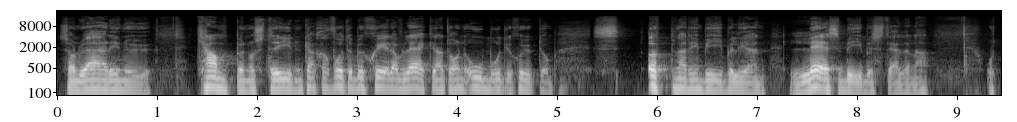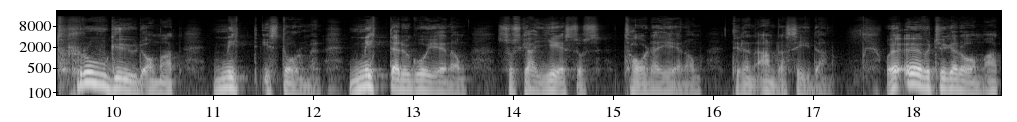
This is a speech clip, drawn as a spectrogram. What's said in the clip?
som du är i nu, kampen och striden. Du kanske har fått ett besked av läkaren att du har en obotlig sjukdom. Öppna din bibel igen, läs bibelställena och tro Gud om att mitt i stormen, mitt där du går igenom, så ska Jesus ta dig igenom till den andra sidan. Och Jag är övertygad om att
